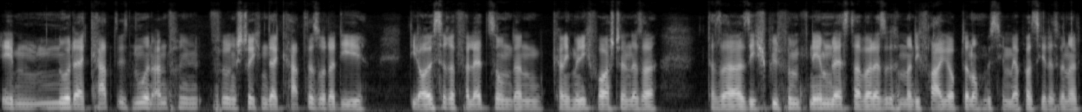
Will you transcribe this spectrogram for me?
eben nur der Cut ist, nur in Anführungsstrichen der Cut ist oder die, die äußere Verletzung, dann kann ich mir nicht vorstellen, dass er, dass er sich Spiel 5 nehmen lässt, aber das ist immer die Frage, ob da noch ein bisschen mehr passiert ist. Wenn halt,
